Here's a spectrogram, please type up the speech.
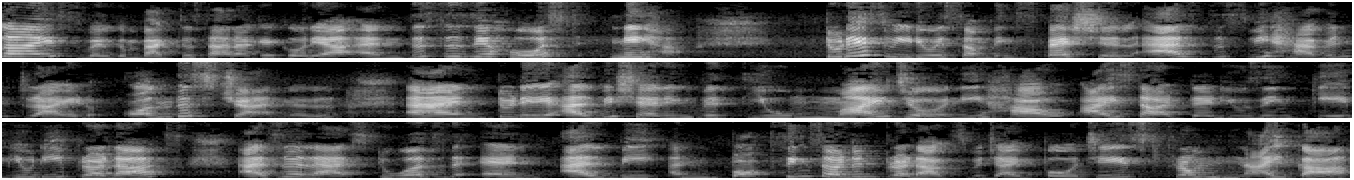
guys, welcome back to Sarange Korea and this is your host Neha. Today's video is something special as this we haven't tried on this channel and today I'll be sharing with you my journey how I started using K-Beauty products as well as towards the end I'll be unboxing certain products which I purchased from Nykaa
